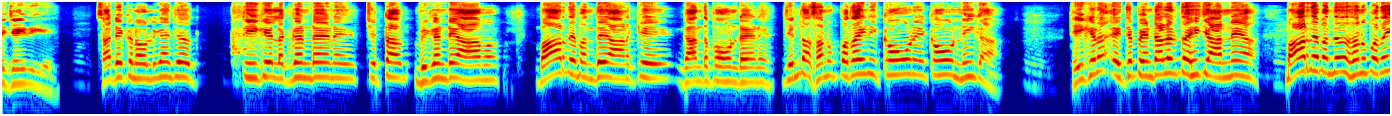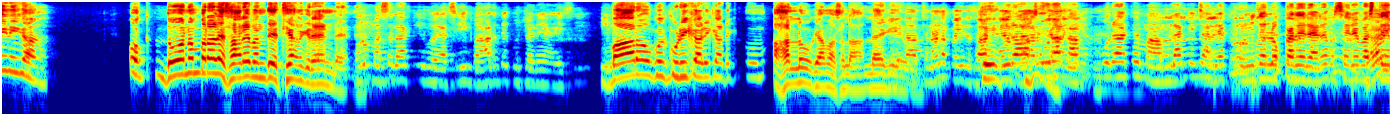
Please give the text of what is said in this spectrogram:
ਹੋਣੀ ਚਾਹੀਦੀ ਏ। ਸਾਡੇ ਕਨੌਲੀਆਂ 'ਚ ਟੀਕੇ ਲੱਗਣ ਡਏ ਨੇ ਚਿੱਟਾ ਵਿਗਣ ਡਿਆ ਆਮ। ਬਾਹਰ ਦੇ ਬੰਦੇ ਆਣ ਕੇ ਗੰਦ ਪਾਉਣ ਡਏ ਨੇ ਜਿੰਦਾ ਸਾਨੂੰ ਪਤਾ ਹੀ ਨਹੀਂ ਕੌਣ ਏ ਕੌਣ ਨਹੀਂਗਾ ਠੀਕ ਹੈ ਨਾ ਇੱਥੇ ਪਿੰਡ ਵਾਲੇ ਨੂੰ ਤਾਂ ਅਸੀਂ ਜਾਣਦੇ ਆ। ਬਾਹਰ ਦੇ ਬੰਦੇ ਦਾ ਸਾਨੂੰ ਪਤਾ ਹੀ ਨਹੀਂਗਾ ਉਹ ਦੋ ਨੰਬਰ ਵਾਲੇ ਸਾਰੇ ਬੰਦੇ ਇੱਥੇ ਆਣ ਕੇ ਰਹਿਣ ਡਏ ਨੇ। ਹੁਣ ਮਸਲਾ ਕੀ ਹੋਇਆ ਸੀ? ਬਾਹਰ ਦੇ ਕੁਝ ਜਣੇ ਆਏ ਸੀ? ਬਾਹਰੋਂ ਕੋਈ ਕੁੜੀ ਕਾੜੀ ਕੱਢ ਕੇ ਉਹ ਹੱਲ ਹੋ ਗਿਆ ਮਸਲਾ ਲੈ ਗਏ ਉਹ। ਤੇ ਪੂਰਾ ਪੂਰਾ ਕੰਮ ਪੂਰਾ ਤੇ ਮਾਮਲਾ ਕੀ ਚੱਲ ਰਿਹਾ? ਕਲੋਨੀ ਦੇ ਲੋਕਾਂ ਦੇ ਰਹਿਣੇ ਬਸੇਰੇ ਵਾਸਤੇ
